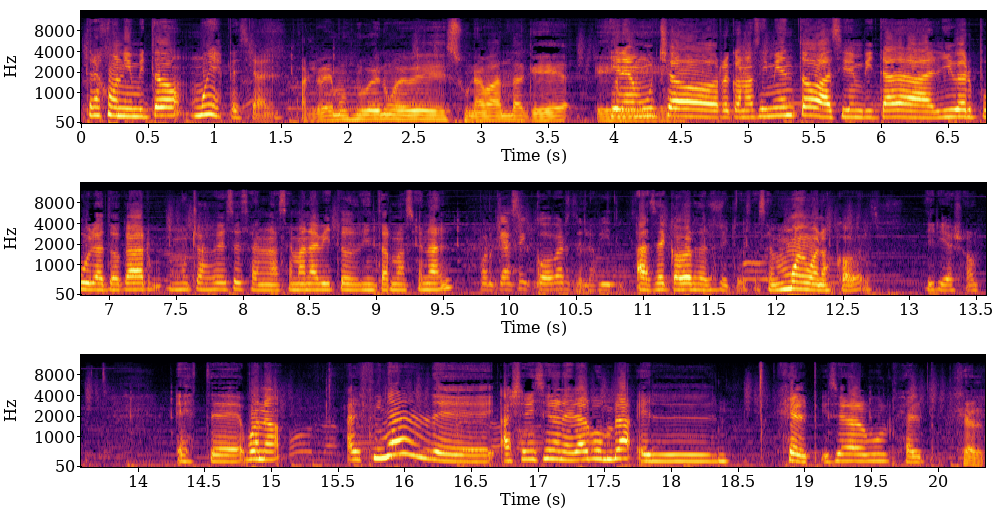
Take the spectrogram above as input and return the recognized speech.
trajo un invitado muy especial. Aclaremos 99 es una banda que... eh, Tiene mucho reconocimiento, ha sido invitada a Liverpool a tocar muchas veces en la Semana Beatles Internacional. Porque hace covers de los Beatles. Hace covers de los Beatles, hace muy buenos covers, diría yo. Este, bueno, al final de ayer hicieron el álbum Bla- el Help, hicieron el álbum Help. Help.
